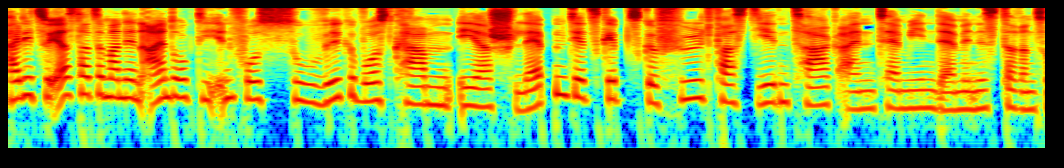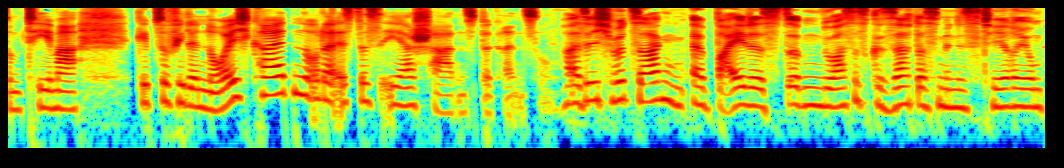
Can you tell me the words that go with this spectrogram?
Heidi, zuerst hatte man den Eindruck, die Infos zu Wilkewurst kamen eher schleppend. Jetzt gibt es gefühlt fast jeden Tag einen Termin der Ministerin zum Thema. Gibt es so viele Neuigkeiten oder ist das eher Schadensbegrenzung? Also Also ich würde sagen, äh, beides. Ähm, du hast es gesagt, das Ministerium,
